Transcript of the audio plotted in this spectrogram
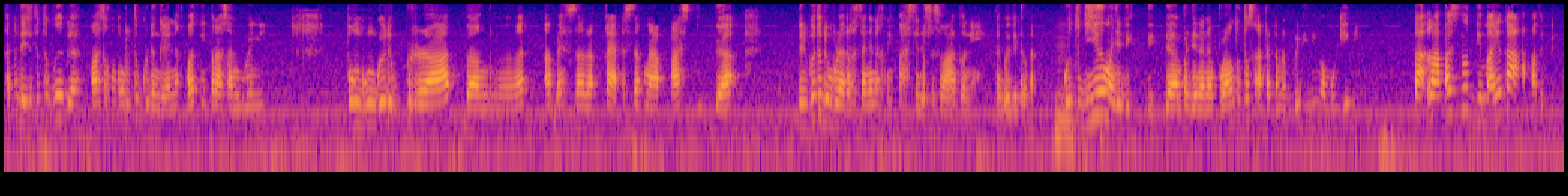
tapi dari situ tuh gue udah masuk mobil tuh gue udah gak enak banget nih perasaan gue nih. Punggung gue udah berat banget sampai serak kayak sesak napas juga dan gue tuh udah mulai ngerasa enak nih pasti ada sesuatu nih. Kata gue gitu kan. Mm-mm. gue tuh diem aja di, di- dalam perjalanan pulang tuh terus sampai temen gue dini ngomong gini. Tak napas lu diem aja tak kata gitu.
